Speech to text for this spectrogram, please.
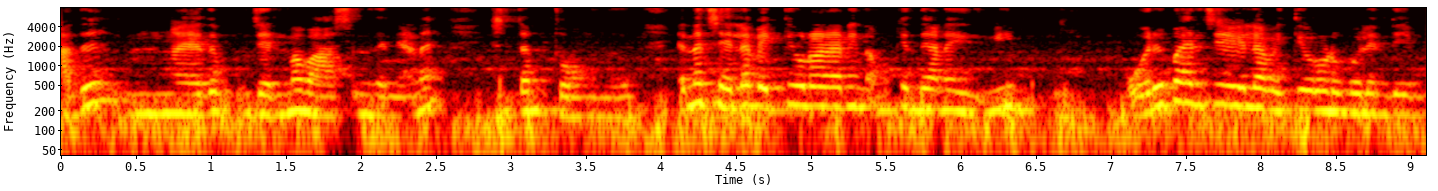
അത് ഏത് ജന്മവാസന തന്നെയാണ് ഇഷ്ടം തോന്നുന്നത്. എന്നാൽ ചില വ്യക്തികളോടാണെങ്കിൽ നമുക്ക് എന്താണ് ഈ ഒരു പരിചയമില്ല വ്യക്തികളോട് പോലും എന്ത് ചെയ്യും?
